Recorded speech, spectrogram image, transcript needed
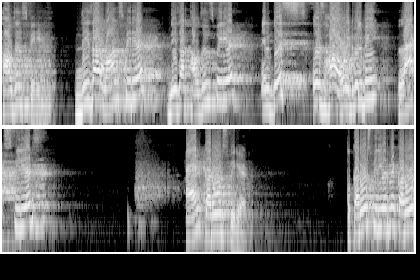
thousands period these are ones period these are thousands period. In this is how it will be lakhs periods and crores period. तो करोड़ पीरियड में करोड़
